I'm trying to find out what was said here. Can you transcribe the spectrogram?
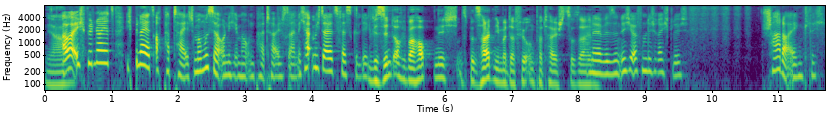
Ja. Aber ich bin da jetzt, ich bin da jetzt auch parteiisch. Man muss ja auch nicht immer unparteiisch sein. Ich habe mich da jetzt festgelegt. wir sind auch überhaupt nicht, uns bezahlt niemand dafür, unparteiisch zu sein. Nee, wir sind nicht öffentlich-rechtlich. Schade eigentlich.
